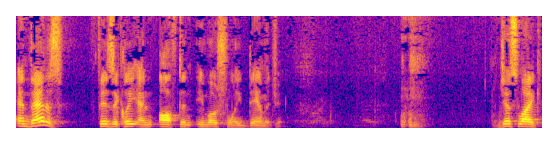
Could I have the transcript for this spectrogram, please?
and that is physically and often emotionally damaging. Just like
